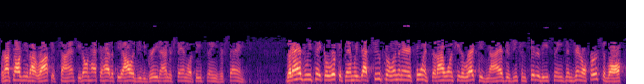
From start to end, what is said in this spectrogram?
We're not talking about rocket science. You don't have to have a theology degree to understand what these things are saying. But as we take a look at them, we've got two preliminary points that I want you to recognize as you consider these things in general. First of all,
